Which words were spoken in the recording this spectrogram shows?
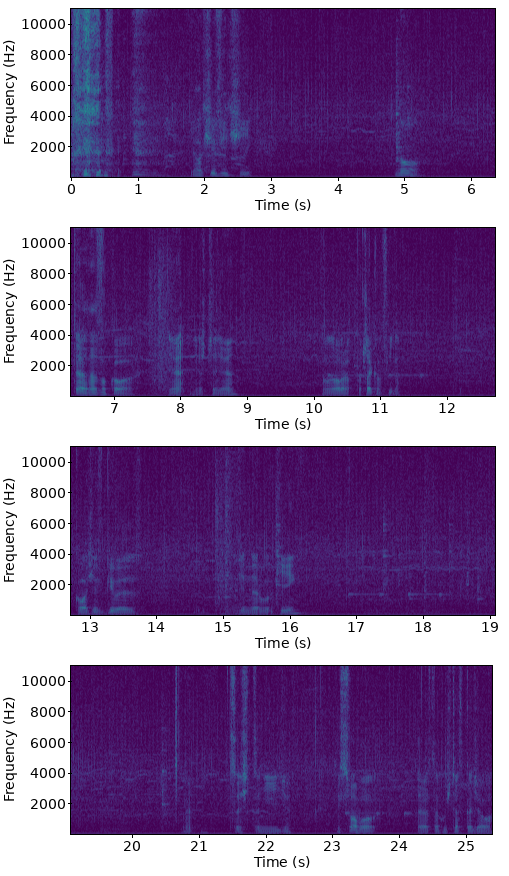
Jak się wiksi. No. Teraz na dwóch kołach. Nie, jeszcze nie. No dobra, poczekam chwilę koła się wbiły w jedne rurki. E, Coś to nie idzie. I słabo teraz ta huśtawka działa.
